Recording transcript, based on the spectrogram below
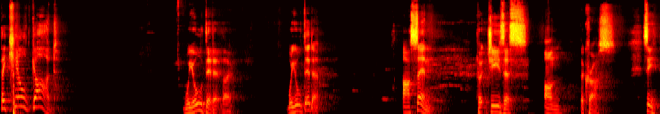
They killed God. We all did it, though. We all did it. Our sin put Jesus on the cross. See,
